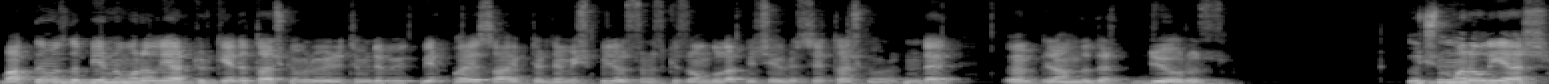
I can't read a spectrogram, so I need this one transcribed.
Baktığımızda bir numaralı yer Türkiye'de taş kömürü üretiminde büyük bir paya sahiptir demiş. Biliyorsunuz ki Zonguldak ve çevresi taş kömüründe ön plandadır diyoruz. 3 numaralı yer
